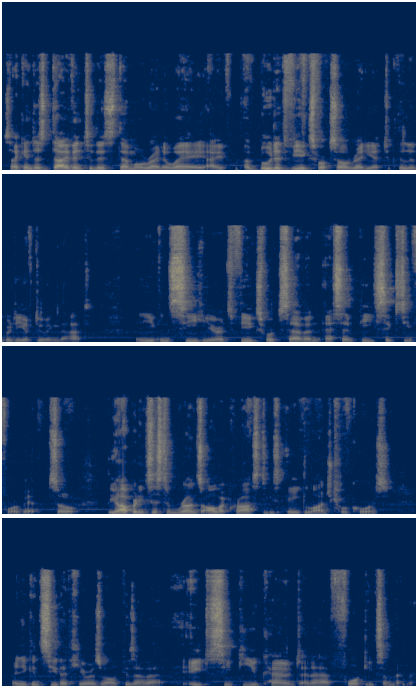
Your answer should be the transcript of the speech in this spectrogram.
So I can just dive into this demo right away. I've booted VxWorks already. I took the liberty of doing that. And you can see here it's VxWorks 7 SMP 64-bit. So the operating system runs all across these eight logical cores. And you can see that here as well because I have an 8 CPU count and I have 4 gigs of memory.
